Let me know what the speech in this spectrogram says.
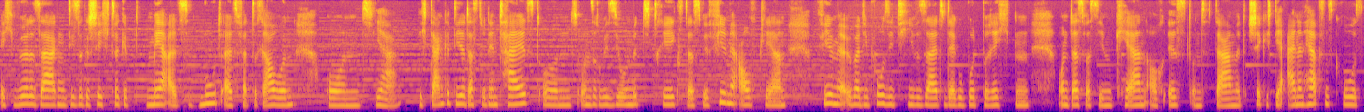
ich würde sagen, diese Geschichte gibt mehr als Mut, als Vertrauen. Und ja, ich danke dir, dass du den teilst und unsere Vision mitträgst, dass wir viel mehr aufklären, viel mehr über die positive Seite der Geburt berichten und das, was sie im Kern auch ist. Und damit schicke ich dir einen Herzensgruß,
